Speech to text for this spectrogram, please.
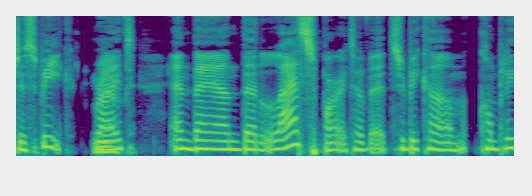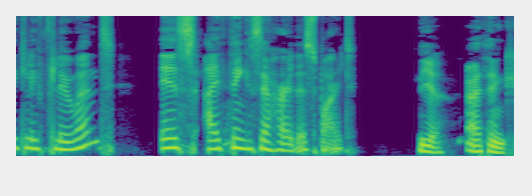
to speak Yeah. right and then the last part of it to become completely fluent is i think is the hardest part Yeah, I think,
